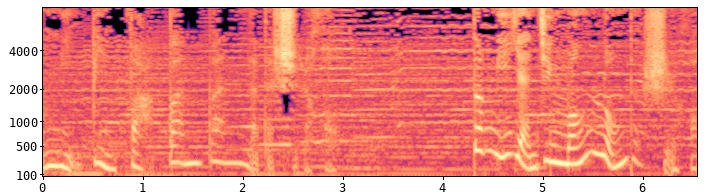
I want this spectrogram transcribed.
当你鬓发斑斑了的时候，当你眼睛朦胧的时候，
